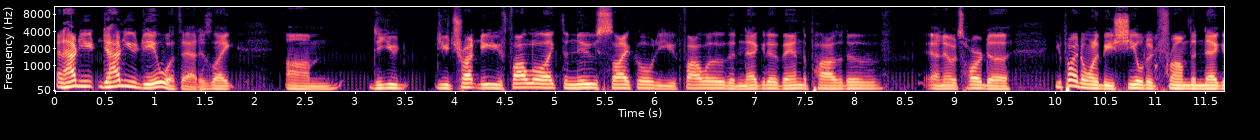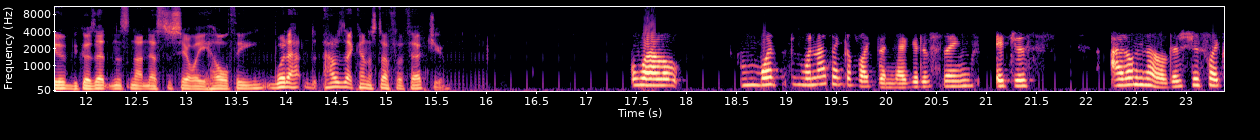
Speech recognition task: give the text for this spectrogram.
And how do you how do you deal with that? Is like, um, do you do you try do you follow like the news cycle? Do you follow the negative and the positive? I know it's hard to. You probably don't want to be shielded from the negative because that, that's not necessarily healthy. What how does that kind of stuff affect you? Well, when when I think of like the negative things, it just I don't know. There's just like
